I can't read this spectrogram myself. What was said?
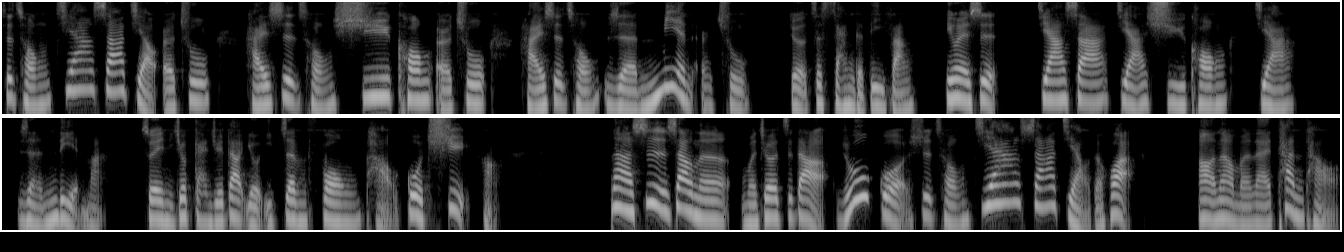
是从袈裟角而出，还是从虚空而出，还是从人面而出？就这三个地方，因为是袈裟加虚空加人脸嘛，所以你就感觉到有一阵风跑过去，哈。那事实上呢，我们就知道，如果是从袈裟角的话，啊，那我们来探讨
